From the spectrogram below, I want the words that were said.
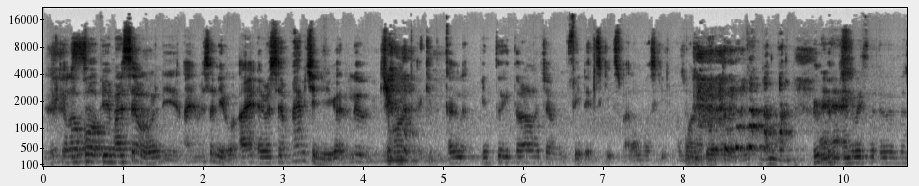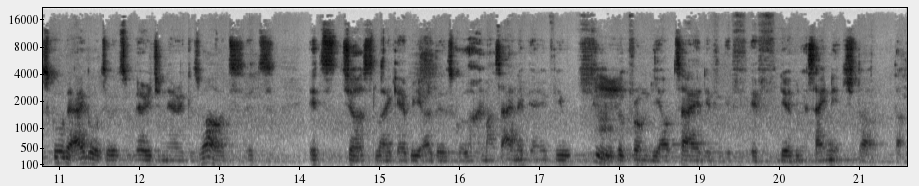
kalau bawa pergi Marcel ni, I rasa ni, I, I rasa I macam ni kat dulu. Cuma kita, kalau pintu kita orang macam faded sikit sebab lama sikit. Lama dua tahun. Mm. and, and with the, the school that I go to, it's very generic as well. It's it's it's just like every other school of masa. And if, and if you Hmm. look from the outside, if if if there been a signage tak tak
